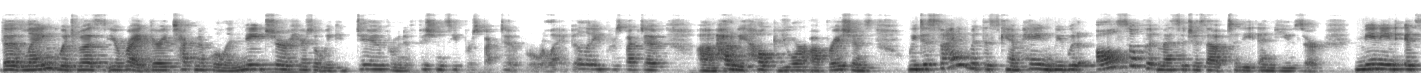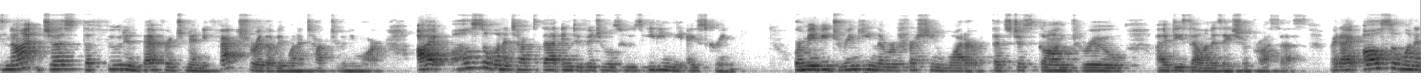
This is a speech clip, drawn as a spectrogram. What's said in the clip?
the language was, you're right, very technical in nature. Here's what we could do from an efficiency perspective, or reliability perspective. Um, how do we help your operations? We decided with this campaign, we would also put messages out to the end user, meaning it's not just the food and beverage manufacturer that we want to talk to anymore. I also want to talk to that individual who's eating the ice cream or maybe drinking the refreshing water that's just gone through a desalination process. Right? I also wanted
